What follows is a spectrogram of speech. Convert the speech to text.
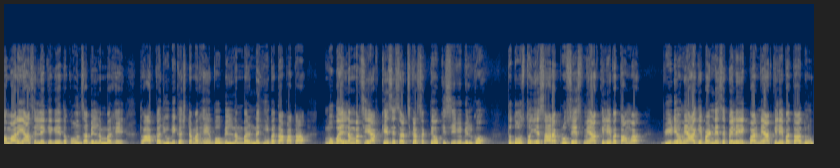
हमारे यहाँ से लेके गए तो कौन सा बिल नंबर है? तो आपका जो भी कस्टमर है, वो बिल नंबर नहीं बता पाता। मोबाइल नंबर से आप कैसे सर्च कर सकते हो किसी भी बिल को? तो दोस्तों, ये सारा प्रोसेस मैं आपके लिए बताऊँगा। वीडियो में आगे बढ़ने से पहले एक बार मैं आपके लिए बता दूँ,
